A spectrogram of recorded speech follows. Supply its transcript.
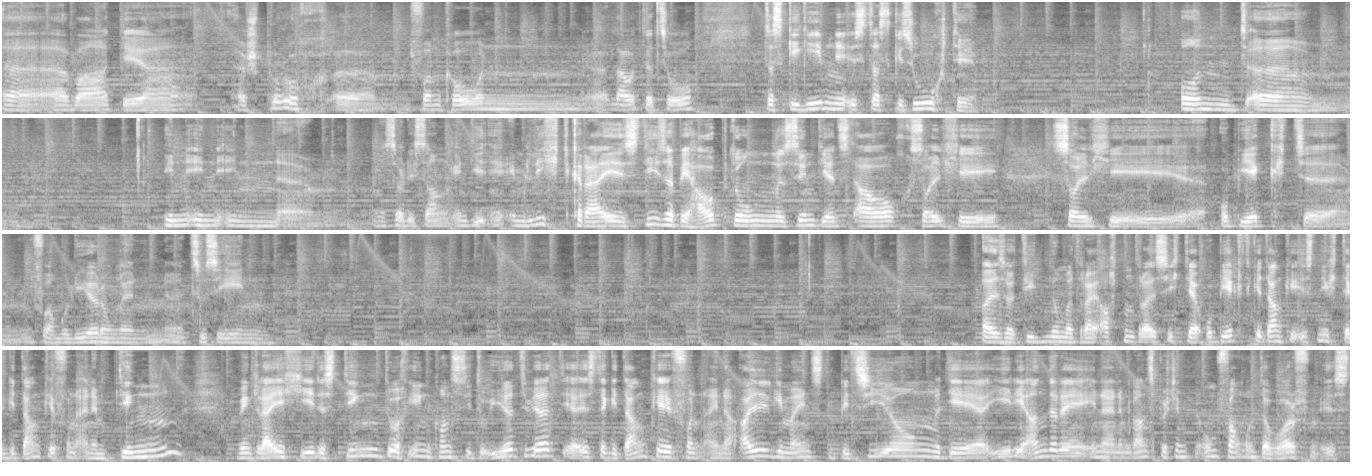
äh, war der Spruch äh, von Cohen äh, lautet so, das Gegebene ist das Gesuchte. Und ähm, in, in, in ähm, soll ich sagen, die, im Lichtkreis dieser Behauptung sind jetzt auch solche, solche Objektformulierungen äh, zu sehen. Also die Nummer 338, der Objektgedanke ist nicht der Gedanke von einem Ding, wenngleich jedes Ding durch ihn konstituiert wird. Er ist der Gedanke von einer allgemeinsten Beziehung, der jede andere in einem ganz bestimmten Umfang unterworfen ist.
